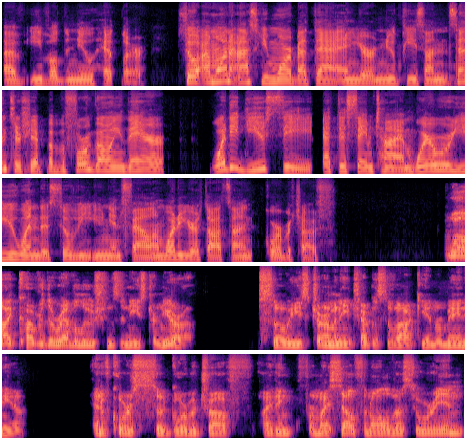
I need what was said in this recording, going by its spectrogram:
of evil, the new Hitler. So I want to ask you more about that and your new piece on censorship. But before going there, what did you see at the same time? Where were you when the Soviet Union fell? And what are your thoughts on Gorbachev? Well, I covered the revolutions in Eastern Europe. So, East Germany, Czechoslovakia, and Romania. And of course, uh, Gorbachev, I think for myself and all of us who were in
